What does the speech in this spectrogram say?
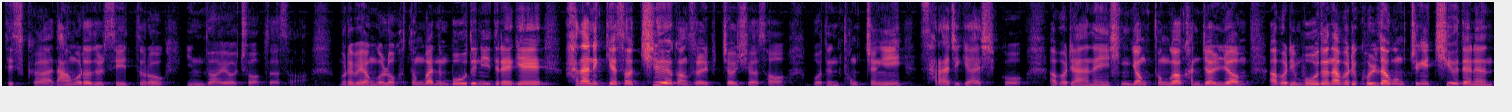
디스크가 얻을 수 있도록 인도하여 주옵소서. 무릎의 연골로 고통받는 모든 이들에게 하나님께서 치료의 강선을 비춰주셔서 모든 통증이 사라지게 하시고 아버지 하나님 신경통과 관절염 아버지 모든 아버지 골다공증이 치유되는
